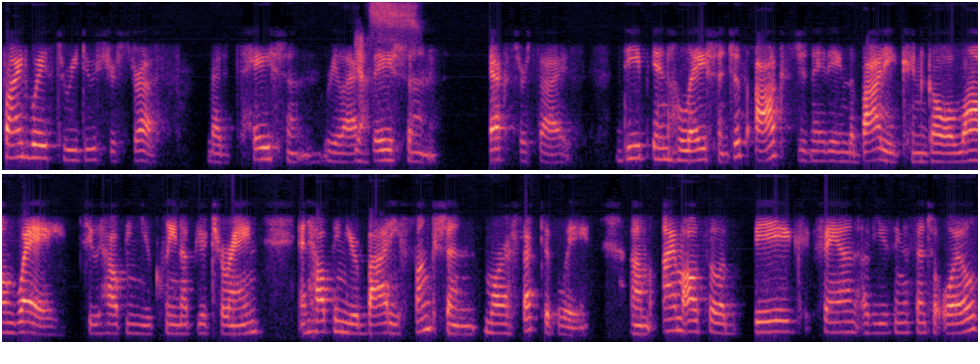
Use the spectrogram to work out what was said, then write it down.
find ways to reduce your stress, meditation, relaxation, exercise, deep inhalation, just oxygenating the body can go a long way to helping you clean up your terrain and helping your body function more effectively. Um, I'm also a big fan of using essential oils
